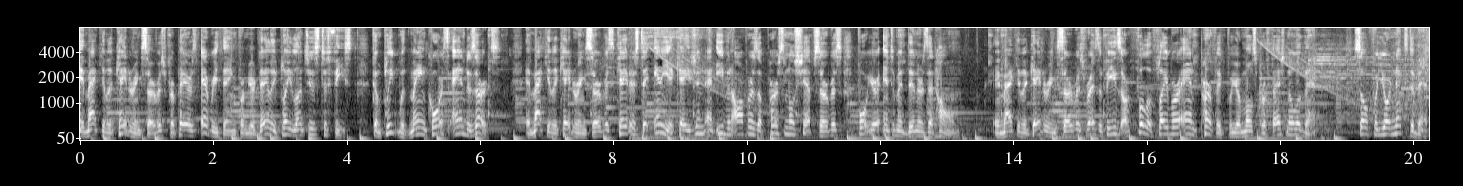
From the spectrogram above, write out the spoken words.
Immaculate Catering Service prepares everything from your daily play lunches to feast, complete with main course and desserts. Immaculate Catering Service caters to any occasion and even offers a personal chef service for your intimate dinners at home. Immaculate Catering Service recipes are full of flavor and perfect for your most professional event. So for your next event,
